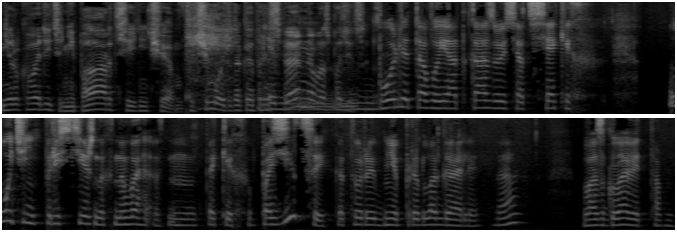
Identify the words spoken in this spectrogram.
не руководите ни партией, ничем. Почему? Это такая принципиальная у вас позиция? Более того, я отказываюсь от всяких очень престижных таких позиций, которые мне предлагали, да, возглавить там,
